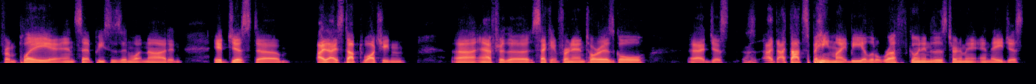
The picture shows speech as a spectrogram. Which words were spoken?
from play and set pieces and whatnot. And it just uh, I, I stopped watching uh, after the second Ferran Torres goal. Uh, just I, I, thought Spain might be a little rough going into this tournament, and they just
